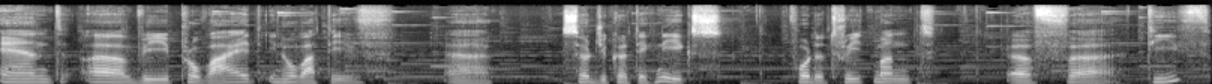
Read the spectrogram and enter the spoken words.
and uh, we provide innovative uh, surgical techniques for the treatment of uh, teeth,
